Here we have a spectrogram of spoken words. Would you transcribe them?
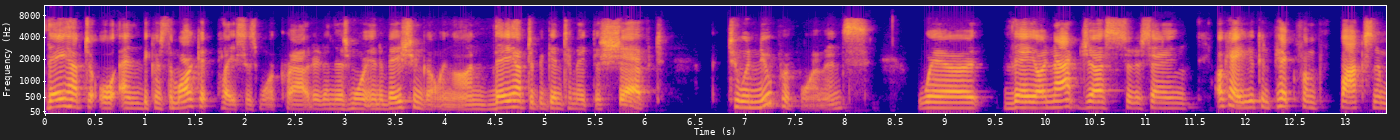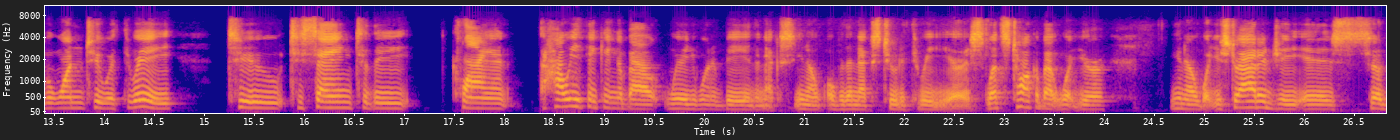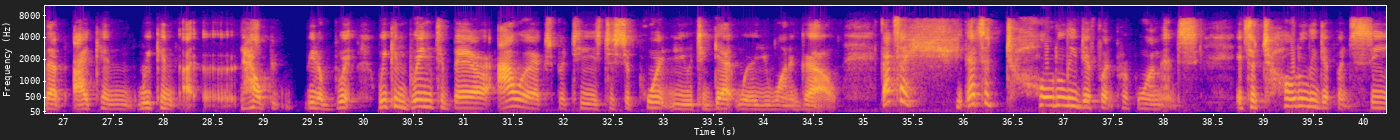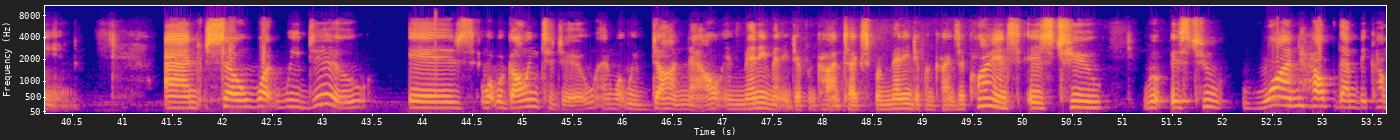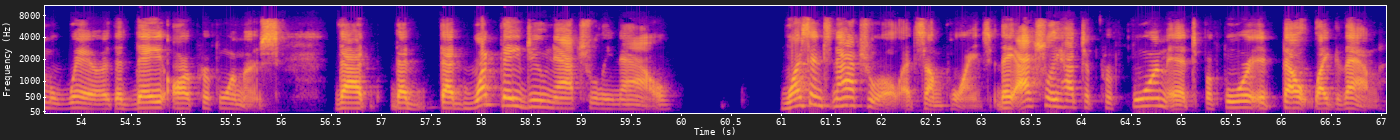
they have to, and because the marketplace is more crowded and there's more innovation going on, they have to begin to make the shift to a new performance where they are not just sort of saying, okay, you can pick from box number one, two, or three, to to saying to the client, how are you thinking about where you want to be in the next, you know, over the next two to three years? Let's talk about what your you know what your strategy is so that i can we can uh, help you know br- we can bring to bear our expertise to support you to get where you want to go. That's a that's a totally different performance. It's a totally different scene. And so what we do is what we're going to do and what we've done now in many many different contexts for many different kinds of clients is to is to one help them become aware that they are performers that that that what they do naturally now wasn't natural at some point. They actually had to perform it before it felt like them.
